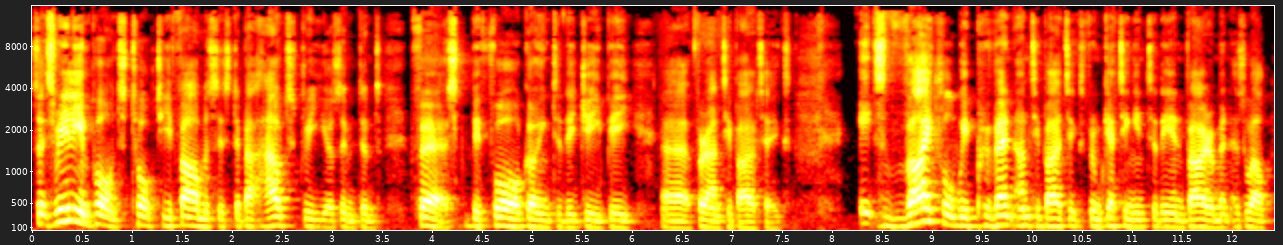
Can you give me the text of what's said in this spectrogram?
So it's really important to talk to your pharmacist about how to treat your symptoms first before going to the GP uh, for antibiotics. It's vital we prevent antibiotics from getting into the environment as well.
